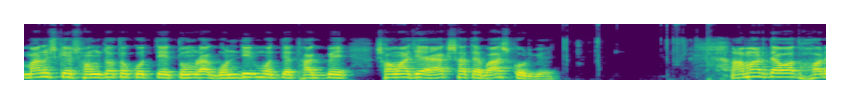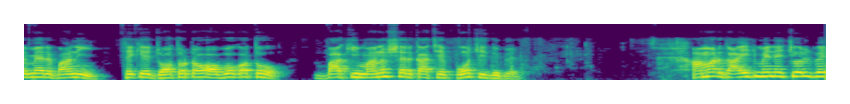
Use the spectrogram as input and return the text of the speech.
মানুষকে সংযত করতে তোমরা গণ্ডির মধ্যে থাকবে, সমাজে একসাথে বাস করবে। আমার দেওয়া ধর্মের বাণী থেকে যতটা অবগত বাকি মানুষের কাছে পৌঁছে দেবে। আমার গাইড মেনে চলবে,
